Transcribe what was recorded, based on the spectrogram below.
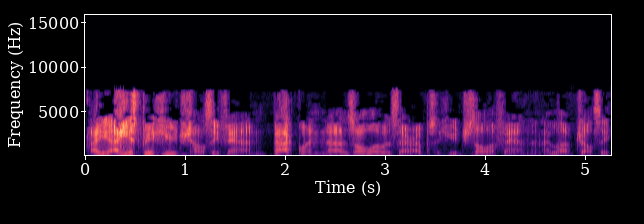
I, I used to be a huge Chelsea fan back when uh, Zola was there. I was a huge Zola fan, and I love Chelsea.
